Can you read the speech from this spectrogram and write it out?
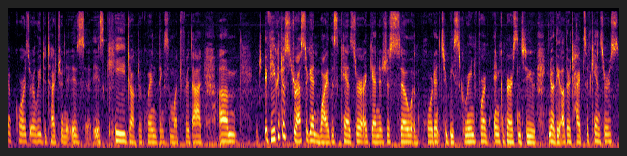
Of course, early detection is is key, Dr. Quinn. Thanks so much for that. Um, if you could just stress again why this cancer, again, is just so important to be screened for in comparison to, you know, the other types of cancers.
